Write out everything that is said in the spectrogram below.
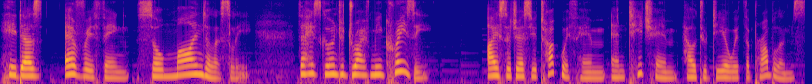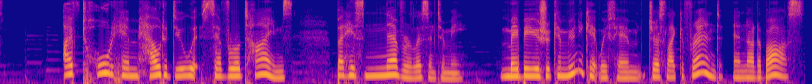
He does everything so mindlessly that he's going to drive me crazy. I suggest you talk with him and teach him how to deal with the problems. I've told him how to do it several times, but he's never listened to me. Maybe you should communicate with him just like a friend and not a boss.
